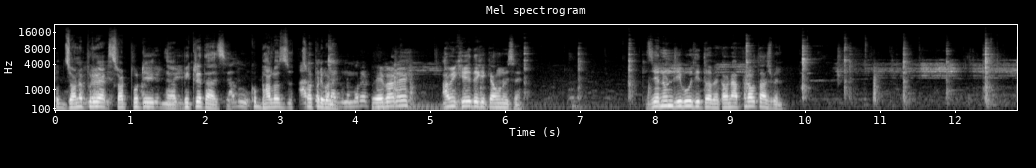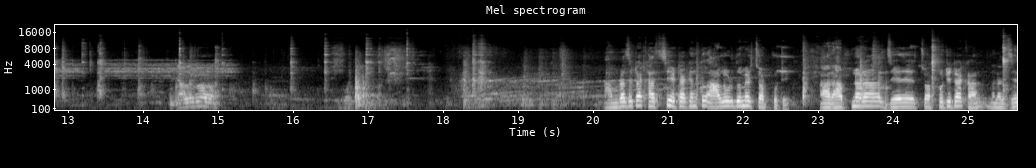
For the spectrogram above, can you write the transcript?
খুব জনপ্রিয় এক চটপটি বিক্রেতা আছে। খুব ভালো চটপটি বানায়। এবারে আমি খেয়ে দেখি কেমন হয়েছে। জেনুন রিভিউ দিতে হবে কারণ আপনারাও তো আসবেন। আমরা যেটা খাচ্ছি, এটা কিন্তু আলুর দমের চটপটি। আর আপনারা যে চটপটিটা খান মানে যে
